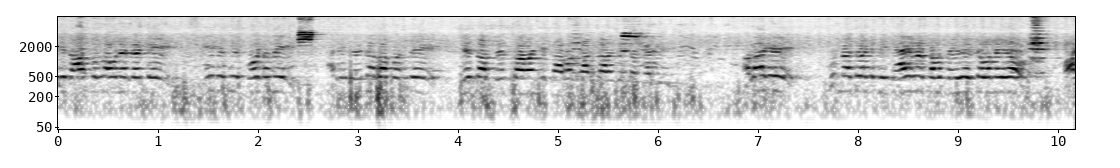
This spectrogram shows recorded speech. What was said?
ఈ రాష్ట్రంలో ఉన్నటువంటి టీడీపీ కూటమి అది అధికారంలోకి వస్తే జీతాలు పెంచుతామని కారణం చేయడం జరిగింది. అలాగే ఉన్నటువంటి మీ న్యాయమైన సంస్థలు ఏదైతే ఉన్నాయో వాటి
